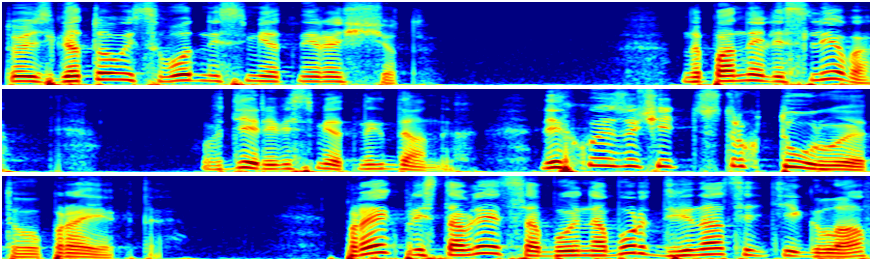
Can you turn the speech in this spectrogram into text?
То есть готовый сводный сметный расчет. На панели слева, в дереве сметных данных, легко изучить структуру этого проекта. Проект представляет собой набор 12 глав,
